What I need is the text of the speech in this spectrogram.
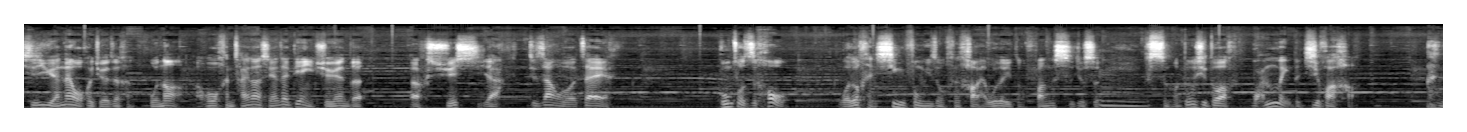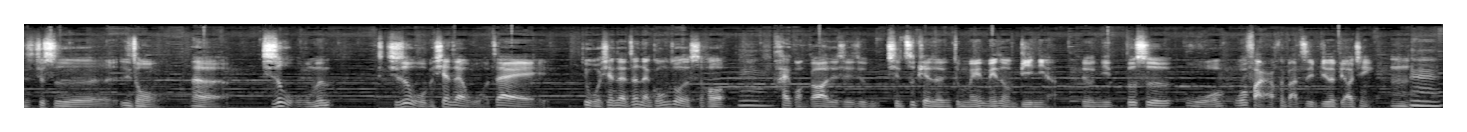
其实原来我会觉得这很胡闹，然后很长一段时间在电影学院的呃学习啊，就让我在工作之后，我都很信奉一种很好莱坞的一种方式，就是什么东西都要完美的计划好。就是一种呃，其实我们，其实我们现在我在就我现在正在工作的时候，嗯，拍广告啊这些，就其实制片人就没没怎么逼你啊，就你都是我我反而会把自己逼得比较紧，嗯嗯。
